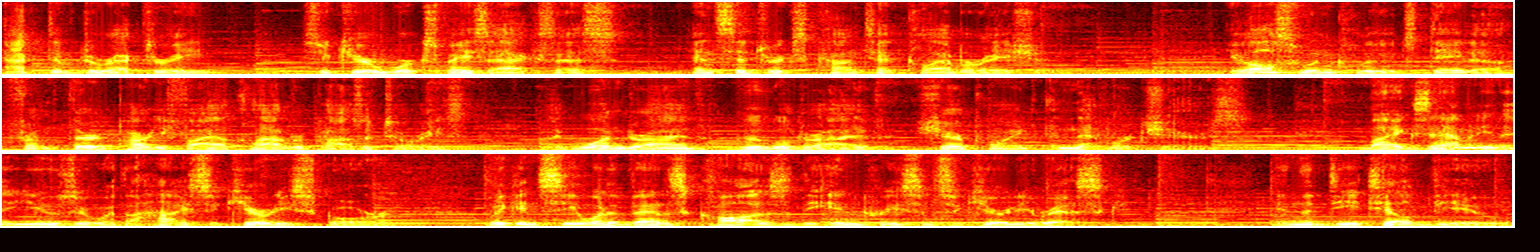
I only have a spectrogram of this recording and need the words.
Active Directory, secure workspace access, and Citrix content collaboration. It also includes data from third-party file cloud repositories like OneDrive, Google Drive, SharePoint, and network shares. By examining a user with a high security score, we can see what events caused the increase in security risk. In the detailed view,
